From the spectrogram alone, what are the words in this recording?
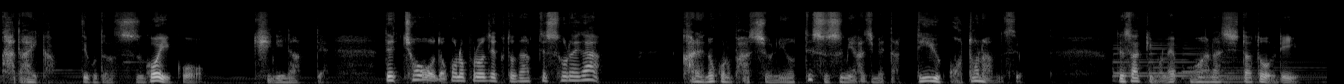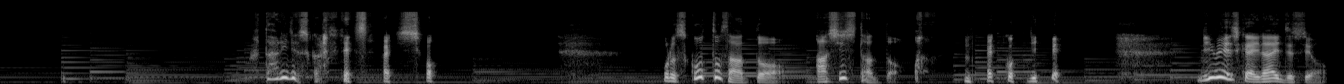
課題感っていうことがすごいこう気になって、で、ちょうどこのプロジェクトがあって、それが彼のこのパッションによって進み始めたっていうことなんですよ。で、さっきもね、お話しした通り、2人ですからね、最初。これ、スコットさんとアシスタント。ね、これ2名、2名しかいないんですよ。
